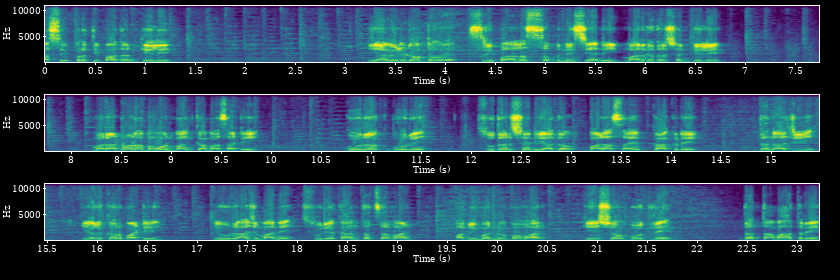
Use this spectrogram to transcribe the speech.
असे प्रतिपादन केले. यावेळी डॉक्टर श्रीपाल सबनीस यांनी मार्गदर्शन केले. मराठवाडा भवन बांधकामासाठी गोरख भोरे सुदर्शन यादव बाळासाहेब काकडे धनाजी येळकर पाटील युवराज माने सूर्यकांत चव्हाण अभिमन्यू पवार केशव बोधले दत्ता म्हात्रे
